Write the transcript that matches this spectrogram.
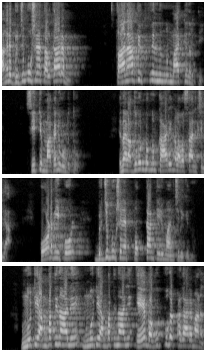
അങ്ങനെ ബ്രിജ്ഭൂഷണെ തൽക്കാലം സ്ഥാനാർത്ഥിത്വത്തിൽ നിന്നും മാറ്റി നിർത്തി. സീറ്റ് മകന് കൊടുത്തു. എന്നാൽ അതുകൊണ്ടൊന്നും കാര്യങ്ങൾ അവസാനിച്ചില്ല. കോടതി ഇപ്പോൾ ബ്രിജ്ഭൂഷണെ പൊക്കാൻ തീരുമാനിച്ചിരിക്കുന്നു. മുന്നൂറ്റി അമ്പത്തിനാല് മുന്നൂറ്റി അമ്പത്തിനാല് എ വകുപ്പുകൾ പ്രകാരമാണ്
